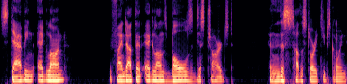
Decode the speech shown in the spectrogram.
stabbing Eglon. We find out that Eglon's bowels discharged. And then this is how the story keeps going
